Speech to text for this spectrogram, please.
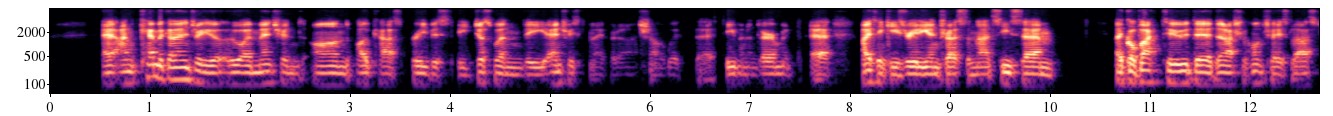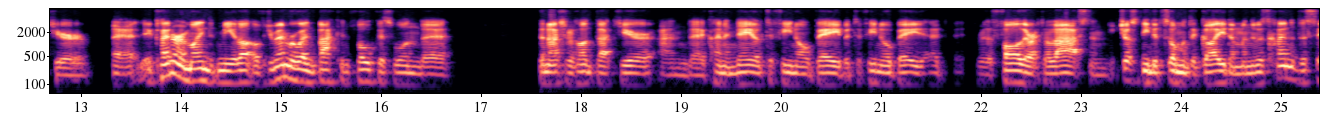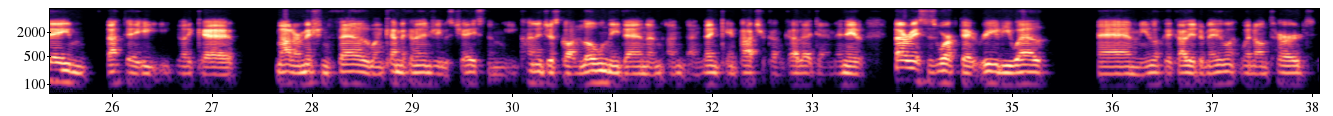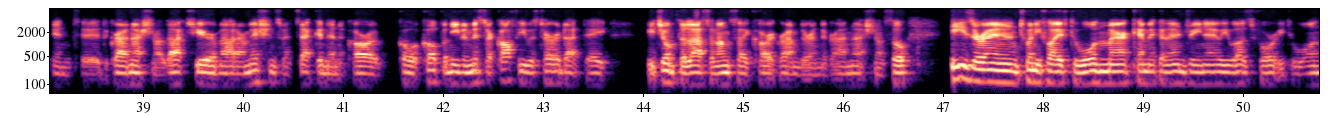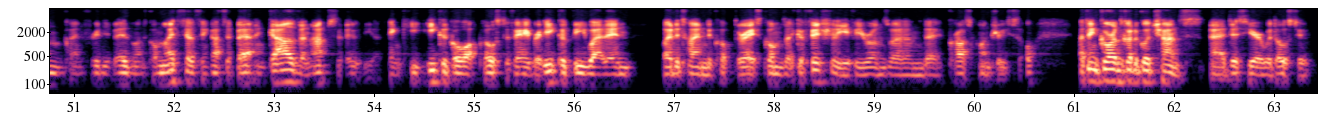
Uh, and Chemical Energy, who I mentioned on the podcast previously, just when the entries came out for the national with uh, Stephen and Dermot, uh, I think he's really interested interesting. Lads, he's um, I go back to the the national hunt chase last year. Uh, it kind of reminded me a lot of. Do you remember when Back in Focus won the the national hunt that year and uh, kind of nailed Tofino Bay, but Tofino Bay had the faller at the last, and he just needed someone to guide him. And it was kind of the same that day. He like uh, Mahler Mission fell when Chemical Energy was chasing him. He kind of just got lonely then, and, and, and then came Patrick on Gaillard Du Mesnil. That race has worked out really well. Um, you look at Gaillard Du Mesnil went, went on third into the Grand National that year. Mahler Missions went second in the Coral Gold Cup, and even Mr. Coffee was third that day. He jumped the last alongside Corach Rambler in the Grand National. So he's around 25 to 1 mark chemical energy now he was 40 to 1 kind of freely available to come i still think that's a bet and galvin absolutely i think he, he could go up close to favourite he could be well in by the time the cup the race comes, like officially if he runs well in the cross country. So I think Gordon's got a good chance uh, this year with those two.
